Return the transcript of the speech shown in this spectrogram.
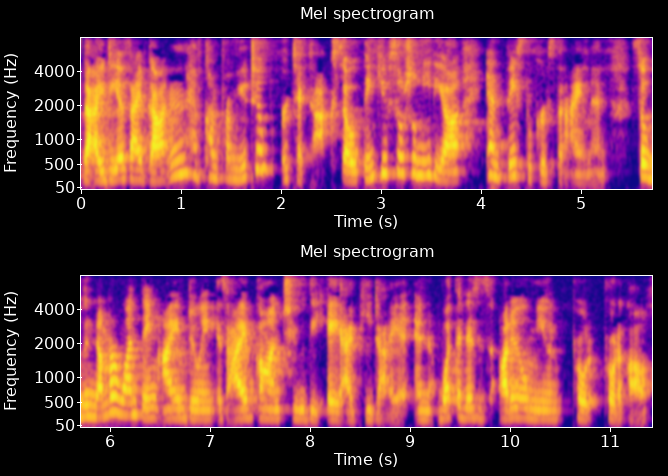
the ideas I've gotten have come from YouTube or TikTok. So thank you, social media and Facebook groups that I am in. So the number one thing I am doing is I've gone to the AIP diet. And what that is is autoimmune pro- protocol.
